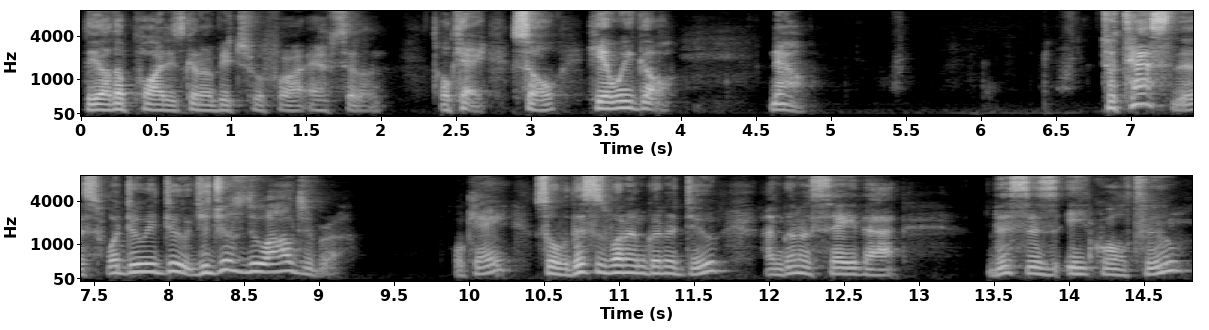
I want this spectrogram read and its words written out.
the other part is going to be true for our epsilon. Okay, so here we go. Now, to test this, what do we do? You just do algebra. Okay, so this is what I'm going to do. I'm going to say that this is equal to,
